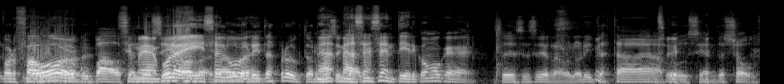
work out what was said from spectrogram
por favor. Si me ven por ahí, saluden. ahorita es productor me, musical. Me hacen sentir como que. Sí, sí, sí. Raúl ahorita está produciendo shows.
